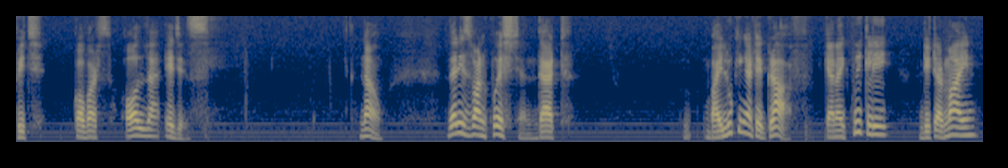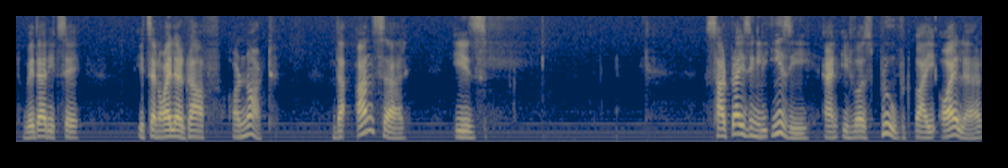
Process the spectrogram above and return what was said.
which covers all the edges. Now, there is one question that by looking at a graph can I quickly determine whether it is a it is an Euler graph or not? The answer is surprisingly easy and it was proved by Euler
